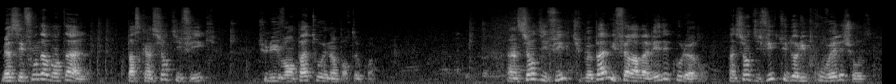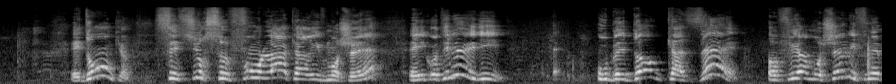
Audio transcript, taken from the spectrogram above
Bien, c'est fondamental, parce qu'un scientifique, tu lui vends pas tout et n'importe quoi. Un scientifique, tu peux pas lui faire avaler des couleurs. Un scientifique, tu dois lui prouver les choses. Et donc, c'est sur ce fond-là qu'arrive Moshe, et il continue, il dit ofia Moshe lifne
